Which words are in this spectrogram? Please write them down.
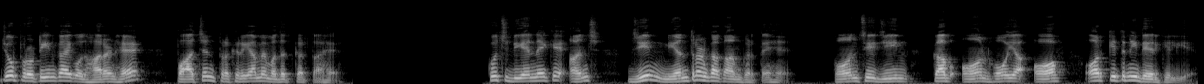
जो प्रोटीन का एक उदाहरण है, पाचन प्रक्रिया में मदद करता है। कुछ डीएनए के अंश जीन नियंत्रण का काम करते हैं। कौन सी जीन कब ऑन हो या ऑफ़, और कितनी देर के लिए?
